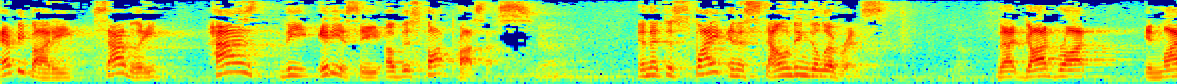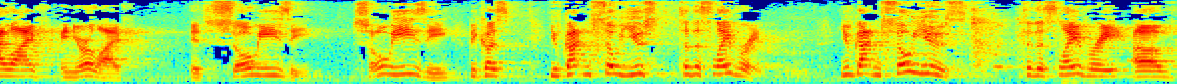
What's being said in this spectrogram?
Everybody, sadly, has the idiocy of this thought process. And that despite an astounding deliverance that God brought in my life, in your life, it's so easy, so easy because you've gotten so used to the slavery. You've gotten so used to the slavery of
